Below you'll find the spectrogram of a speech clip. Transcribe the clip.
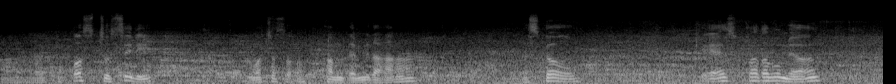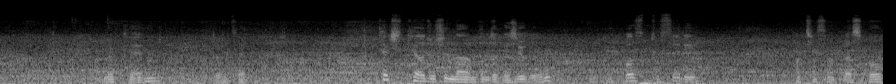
아, 버스 투 시리 맞춰서 가면 됩니다. Let's go. 계속 가다 보면 이렇게 또 이제 택시 태워주신다는 분도 계시고 버스 투 맞춰서 Let's go.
